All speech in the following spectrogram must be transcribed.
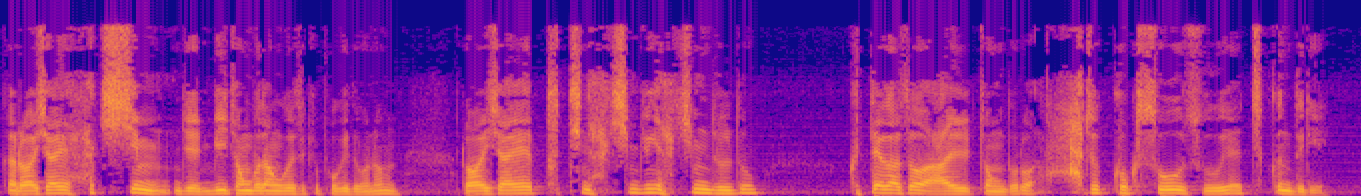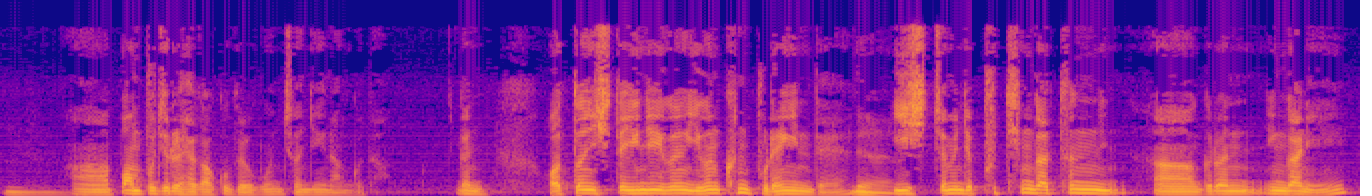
그러니까 러시아의 핵심, 이제 미 정부 당국에서 이렇게 보게 되고 나면 러시아의 푸틴 핵심 중에 핵심들도 그때 가서 알 정도로 아주 극소수의 측근들이 음. 아, 펌프질을 해갖고 결국은 전쟁이 난 거다. 그러니까 어떤 시대, 이제 이건, 이건 큰 불행인데 네. 이 시점에 이제 푸틴 같은 아, 그런 인간이 어,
